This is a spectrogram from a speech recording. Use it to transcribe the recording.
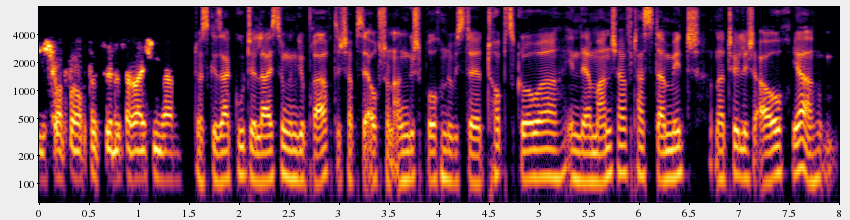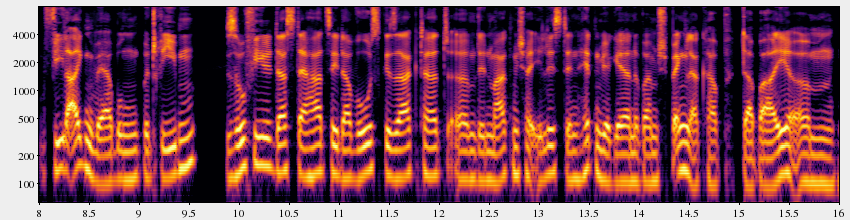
ich hoffe auch, dass wir das erreichen werden. Du hast gesagt, gute Leistungen gebracht. Ich habe es ja auch schon angesprochen. Du bist der Topscorer in der Mannschaft, hast damit natürlich auch ja viel Eigenwerbung betrieben. So viel, dass der HC Davos gesagt hat, ähm, den Marc Michaelis, den hätten wir gerne beim Spengler Cup dabei. Ähm,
